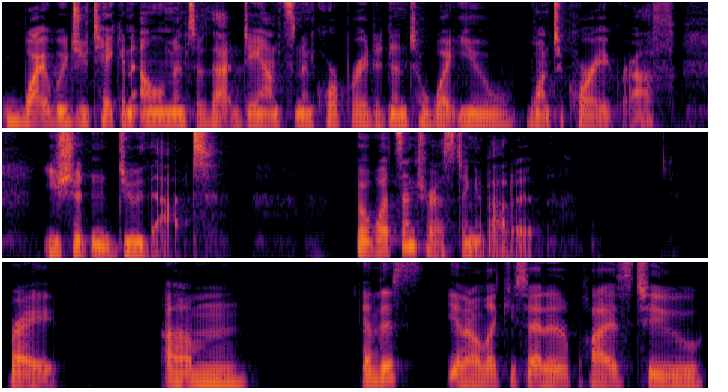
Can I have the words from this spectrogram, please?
why would you take an element of that dance and incorporate it into what you want to choreograph? You shouldn't do that. But what's interesting about it? Right. Um and this, you know, like you said, it applies to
